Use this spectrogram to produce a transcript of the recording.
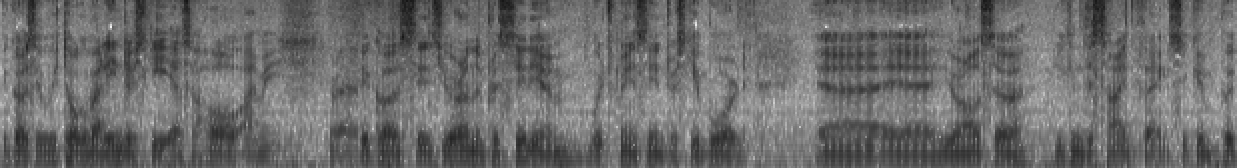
Because if we talk about Interski as a whole, I mean, Right. because since you're on the presidium, which means the Interski board, uh, uh, you're also you can decide things, you can put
